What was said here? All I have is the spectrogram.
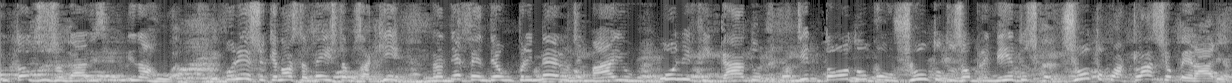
em todos os lugares e na rua. E por isso que nós também estamos aqui para defender um primeiro de maio unificado de todo o conjunto dos oprimidos, junto com a classe operária.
